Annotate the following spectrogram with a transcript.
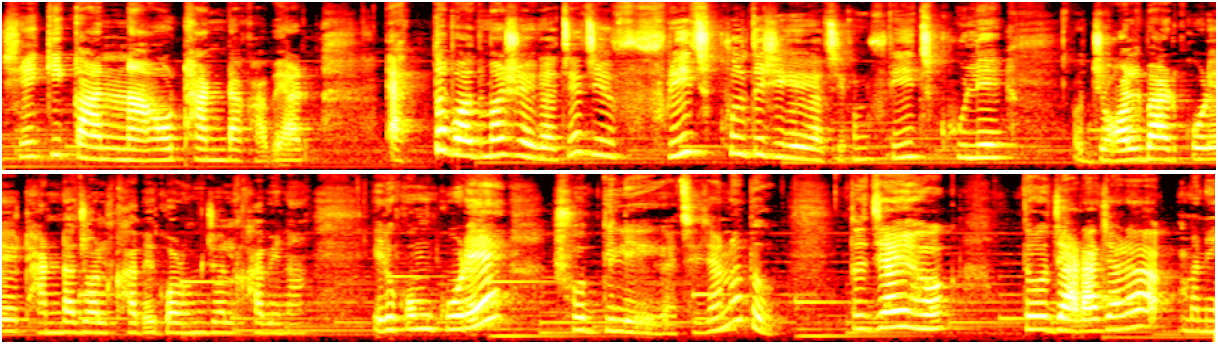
সে কি কান্না? ও ঠান্ডা খাবে। আর এত বদমাশ হয়ে গেছে যে ফ্রিজ খুলতে শিখে গেছে। এখন ফ্রিজ খুলে জল বার করে ঠান্ডা জল খাবে, গরম জল খাবে না। এরকম করে সর্দি লেগে গেছে, জানো তো? তো যাই হোক তো যারা যারা মানে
